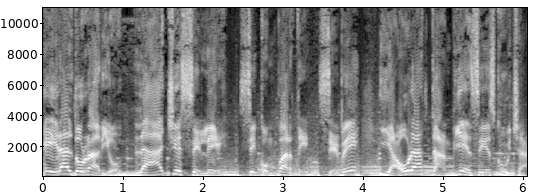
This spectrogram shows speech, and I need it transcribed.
Heraldo Radio, la H se lee, se comparte, se ve y ahora también se escucha.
